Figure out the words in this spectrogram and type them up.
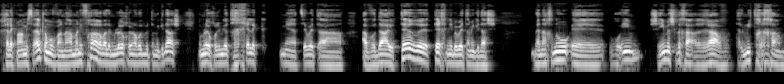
חלק מעם ישראל כמובן, העם הנבחר, אבל הם לא יכולים לעבוד בבית המקדש, הם לא יכולים להיות חלק מהצוות העבודה היותר אה, טכני בבית המקדש. ואנחנו אה, רואים שאם יש לך רב, תלמיד חכם,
